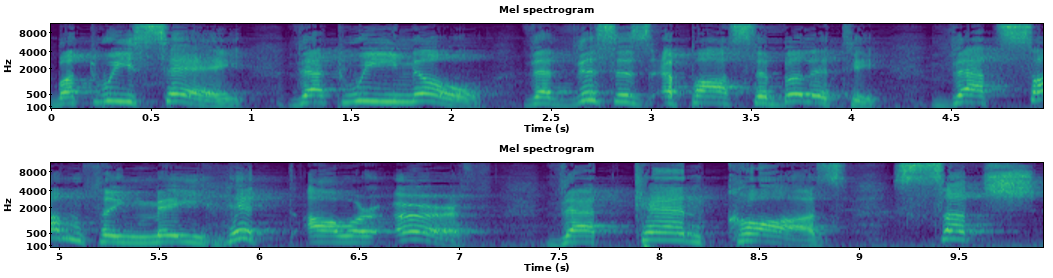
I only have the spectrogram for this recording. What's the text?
But we say that we know that this is a possibility, that something may hit our earth that can cause such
